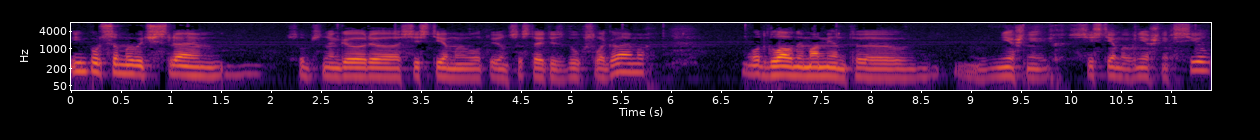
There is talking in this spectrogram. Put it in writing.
Импульса мы вычисляем, собственно говоря, системы. Вот и он состоит из двух слагаемых. Вот главный момент э, внешней системы внешних сил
